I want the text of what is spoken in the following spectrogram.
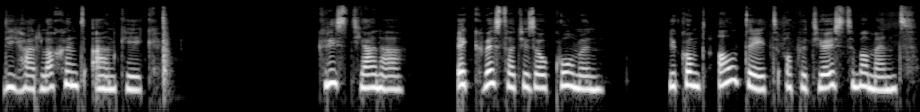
die haar lachend aankeek. Christiana, ik wist dat je zou komen. Je komt altijd op het juiste moment.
